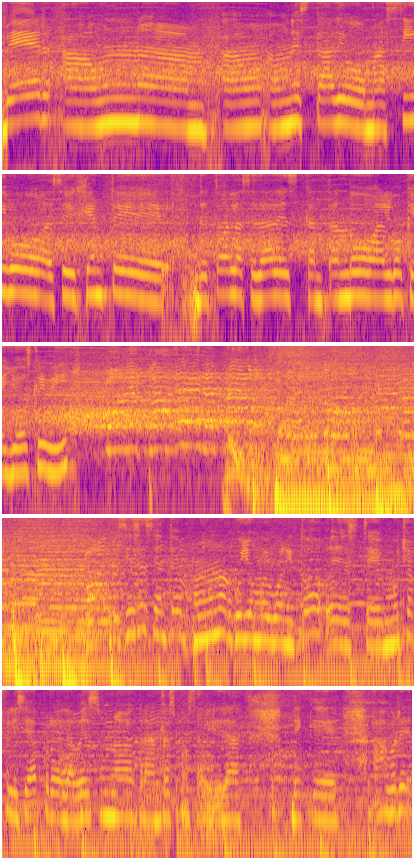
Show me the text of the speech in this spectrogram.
Ver a, una, a un estadio masivo, así gente de todas las edades cantando algo que yo escribí. Sí se siente un orgullo muy bonito, este, mucha felicidad, pero a la vez una gran responsabilidad de que, abre,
